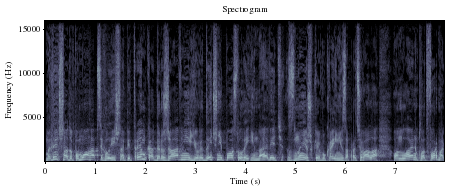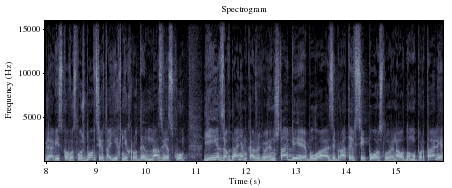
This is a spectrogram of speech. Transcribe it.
Медична допомога, психологічна підтримка, державні юридичні послуги і навіть знижки в Україні запрацювала онлайн-платформа для військовослужбовців та їхніх родин на зв'язку. Її завданням кажуть в генштабі було зібрати всі послуги на одному порталі.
